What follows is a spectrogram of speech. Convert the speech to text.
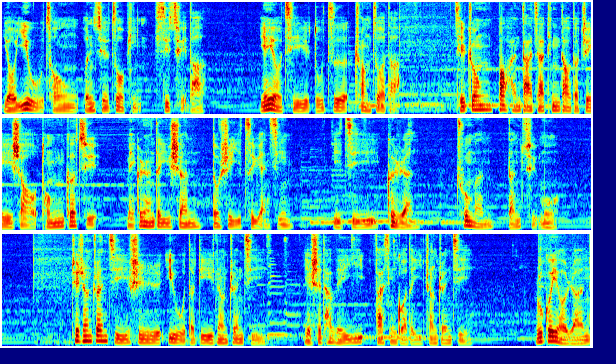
有一五从文学作品吸取的，也有其独自创作的，其中包含大家听到的这一首同名歌曲《每个人的一生都是一次远行》，以及个人。出门等曲目。这张专辑是一五的第一张专辑，也是他唯一发行过的一张专辑。如果有人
